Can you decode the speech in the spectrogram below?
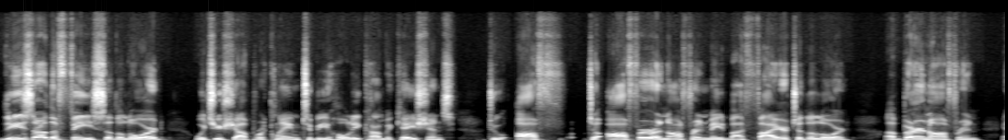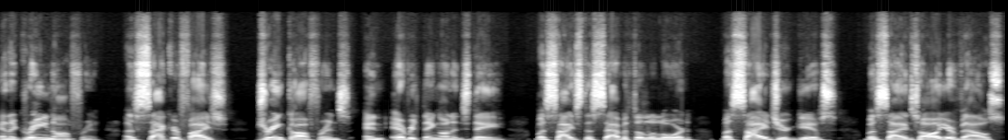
These are the feasts of the Lord, which you shall proclaim to be holy convocations, to, off, to offer an offering made by fire to the Lord, a burnt offering, and a grain offering, a sacrifice, drink offerings, and everything on its day, besides the Sabbath of the Lord, besides your gifts, besides all your vows,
